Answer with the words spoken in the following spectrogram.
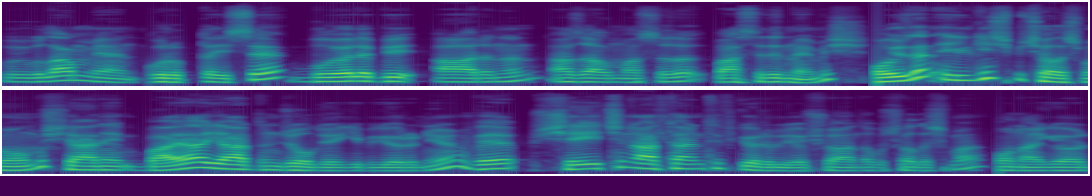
uygulanmayan grupta ise bu böyle bir ağrının azalması bahsedilmemiş. O yüzden ilginç bir çalışma olmuş. Yani bayağı yardımcı oluyor gibi görünüyor ve şey için alternatif görülüyor şu anda bu çalışma. Onay gör,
